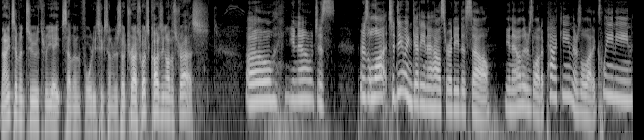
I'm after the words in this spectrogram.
972 387 4600. So, Tress, what's causing all the stress? Oh, you know, just there's a lot to do in getting a house ready to sell. You know, there's a lot of packing, there's a lot of cleaning,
